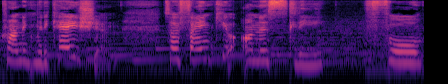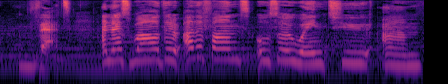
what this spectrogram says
chronic medication. So thank you honestly for that. And as well, the other funds also went to um,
